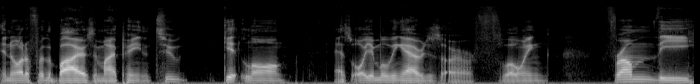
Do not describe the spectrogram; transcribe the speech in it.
in order for the buyers, in my opinion, to get long as all your moving averages are flowing from the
